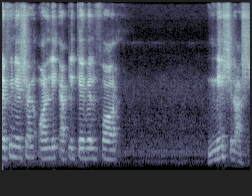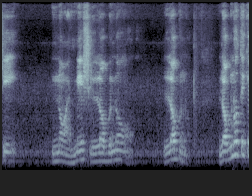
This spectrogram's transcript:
definition only applicable for মেষ রাশি নয়, মেষ লগ্ন লগ্ন। লগ্ন থেকে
